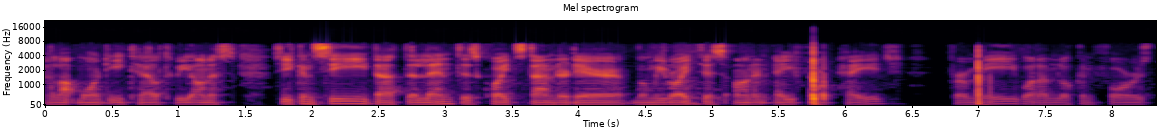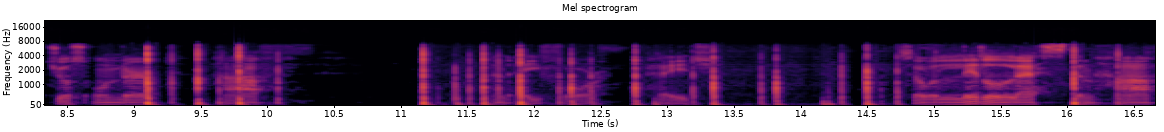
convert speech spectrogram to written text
a lot more detail to be honest. So you can see that the length is quite standard there. When we write this on an A4 page, for me what I'm looking for is just under half an A4 page. So a little less than half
